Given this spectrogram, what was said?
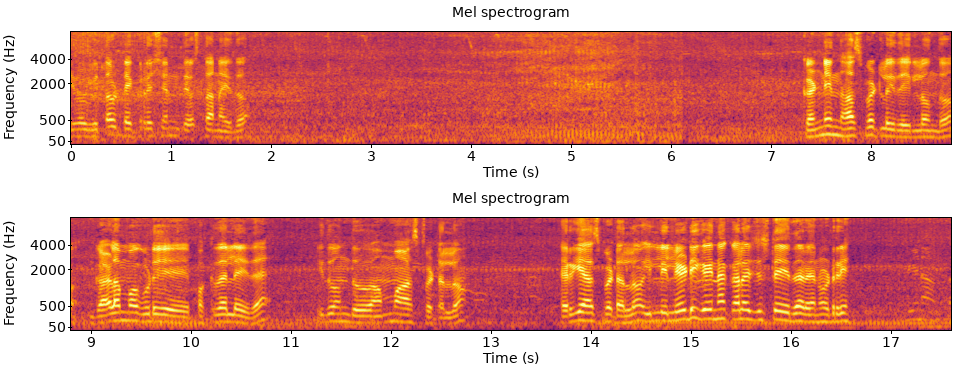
ಇವಾಗ ವಿತೌಟ್ ಡೆಕೋರೇಷನ್ ದೇವಸ್ಥಾನ ಇದು. ಕಣ್ಣಿಂದ ಹಾಸ್ಪಿಟ್ಲ್ ಇದೆ ಇಲ್ಲೊಂದು. ಗಾಳಮ್ಮ ಗುಡಿ ಪಕ್ಕದಲ್ಲೇ ಇದೆ. ಇದೊಂದು ಅಮ್ಮ ಹಾಸ್ಪಿಟಲ್ಲು ಹೆರಿಗೆ ಹಾಸ್ಪಿಟಲ್ಲು ಇಲ್ಲಿ ಲೇಡಿ ಗೈನಕಾಲಜಿಸ್ಟೇ ಇದ್ದಾರೆ ನೋಡ್ರಿ. ವೀಣಾ ಅಂತ.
